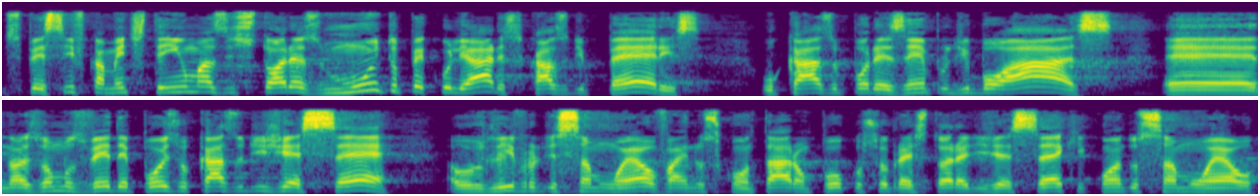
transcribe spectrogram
especificamente têm umas histórias muito peculiares. O caso de Pérez, o caso, por exemplo, de Boaz. É, nós vamos ver depois o caso de Jessé. O livro de Samuel vai nos contar um pouco sobre a história de Jessé, que quando Samuel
